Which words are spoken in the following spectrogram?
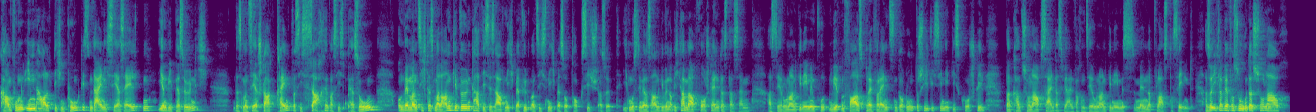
Kampf um einen inhaltlichen Punkt ist und eigentlich sehr selten irgendwie persönlich dass man sehr stark trennt, was ist Sache, was ist Person. Und wenn man sich das mal angewöhnt hat, ist es auch nicht mehr, fühlt man sich nicht mehr so toxisch. Also ich musste mir das angewöhnen. Aber ich kann mir auch vorstellen, dass das ähm, als sehr unangenehm empfunden wird. Und falls Präferenzen dort unterschiedlich sind im Diskursstil, dann kann es schon auch sein, dass wir einfach ein sehr unangenehmes Männerpflaster sind. Also ich glaube, wir versuchen das schon auch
